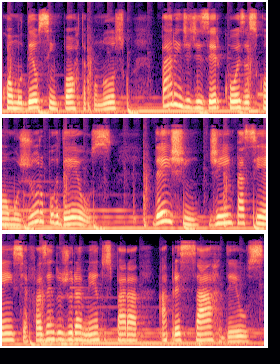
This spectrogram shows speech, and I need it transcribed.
como Deus se importa conosco, parem de dizer coisas como juro por Deus. Deixem de impaciência, fazendo juramentos para apressar Deus.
